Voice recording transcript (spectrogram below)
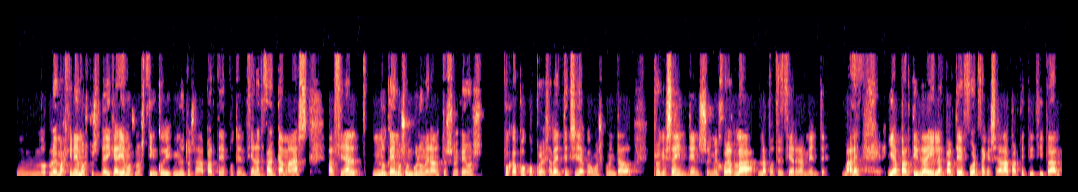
lo imaginemos, pues dedicaríamos unos 5 o 10 minutos a la parte de potencia, no hace falta más. Al final no queremos un volumen alto, sino queremos poco a poco progresar la intensidad, como hemos comentado, pero que sea intenso y mejorar la, potencia realmente, ¿vale? Y a partir de ahí, la parte de fuerza, que sea la parte principal,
